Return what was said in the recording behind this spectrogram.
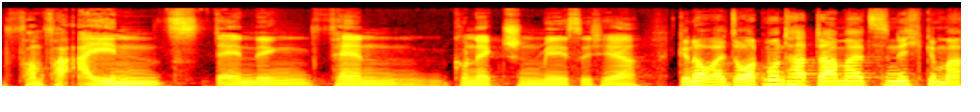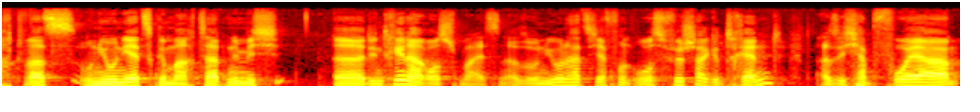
vom Verein, Standing, Fan, Connection mäßig her. Genau, weil Dortmund hat damals nicht gemacht, was Union jetzt gemacht hat, nämlich äh, den Trainer rausschmeißen. Also Union hat sich ja von Urs Fischer getrennt. Also ich habe vorher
